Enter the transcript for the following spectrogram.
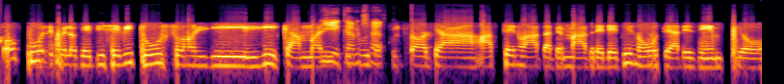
Oppure quello che dicevi tu sono gli, gli ICAM gli istituti certo. di custodia attenuata per madri detenute ad esempio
